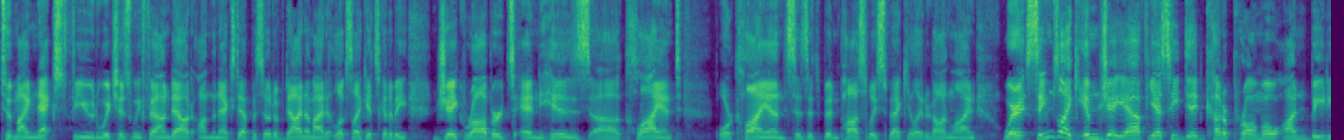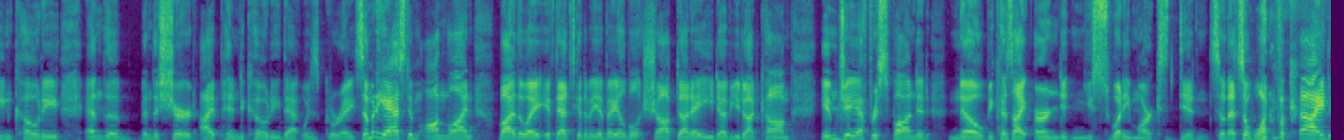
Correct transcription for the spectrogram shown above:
to my next feud which as we found out on the next episode of Dynamite it looks like it's going to be Jake Roberts and his uh, client or clients, as it's been possibly speculated online, where it seems like MJF, yes, he did cut a promo on beating Cody and the and the shirt. I pinned Cody. That was great. Somebody asked him online, by the way, if that's going to be available at shop.aew.com. MJF responded, no, because I earned it and you sweaty marks didn't. So that's a one of a kind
